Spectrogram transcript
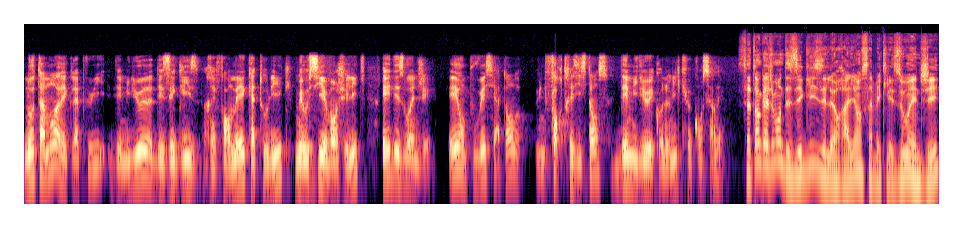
notamment avec l'appui des milieux des églises réformées, catholiques, mais aussi évangéliques et des ONG. Et on pouvait s'y attendre une forte résistance des milieux économiques concernés. Cet engagement des églises et leur alliance avec les ONG,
